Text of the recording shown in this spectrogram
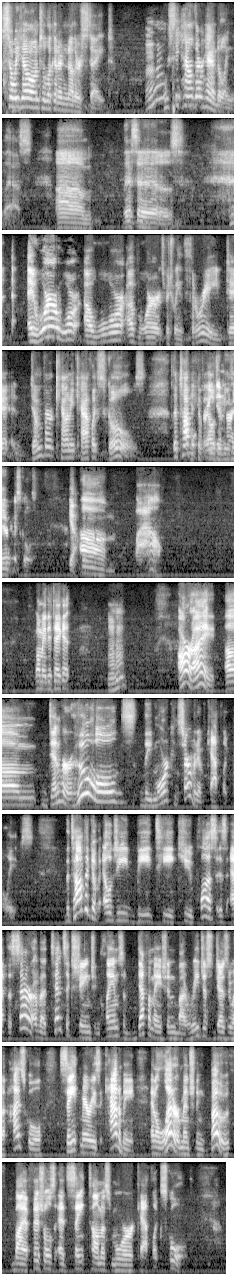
So we go on to look at another state. hmm We see how they're handling this. Um, this is a war, war, a war of words between three De- Denver County Catholic schools. The topic of LGBT. schools. Yeah. Um. Wow. Want me to take it? hmm All right. Um, Denver, who holds the more conservative Catholic beliefs? The topic of LGBTQ plus is at the center of a tense exchange and claims of defamation by Regis Jesuit High School, St. Mary's Academy, and a letter mentioning both by officials at St. Thomas More Catholic School.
